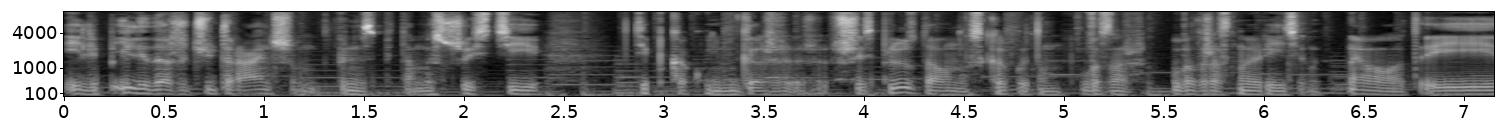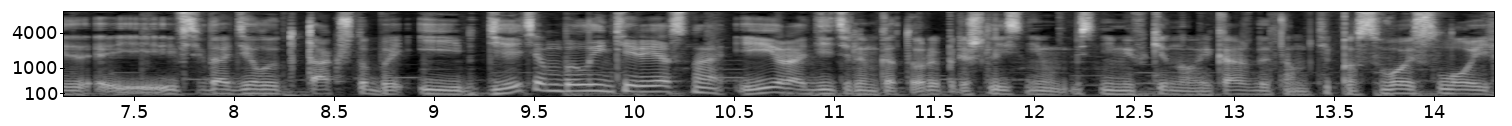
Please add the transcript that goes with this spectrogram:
или, или даже чуть раньше, в принципе, там, из 6, типа, какой-нибудь 6 плюс, да, у нас какой там возра- возрастной рейтинг. Вот. И, и всегда делают так, чтобы и детям было интересно, и родителям, которые пришли с, ним, с ними в кино. И каждый там, типа, свой слой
